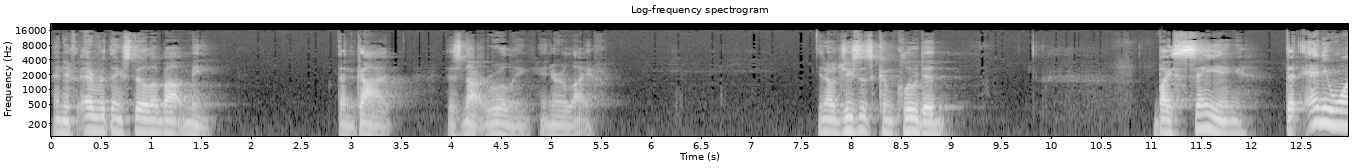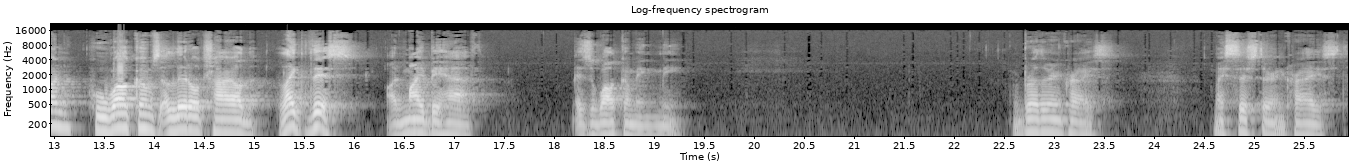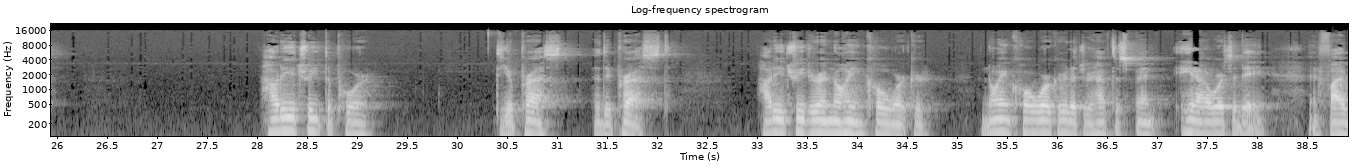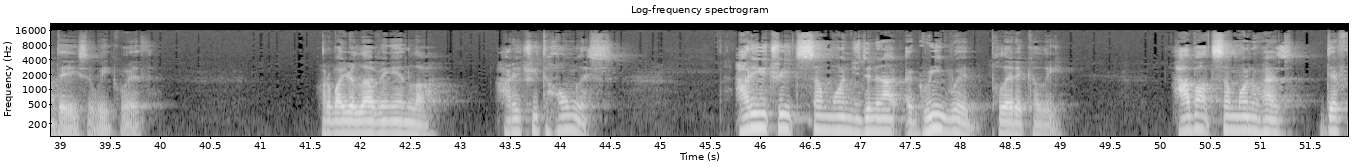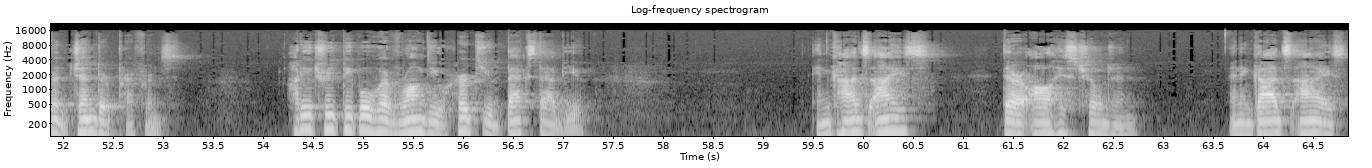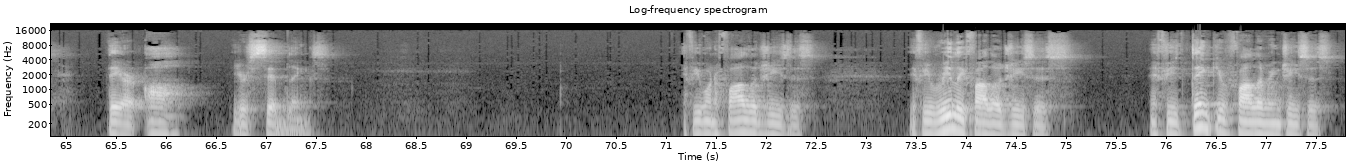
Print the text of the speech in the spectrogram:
and if everything's still about me, then God is not ruling in your life. You know, Jesus concluded by saying that anyone who welcomes a little child like this on my behalf is welcoming me. My brother in Christ, my sister in Christ, how do you treat the poor, the oppressed, the depressed? How do you treat your annoying coworker? Annoying coworker that you have to spend eight hours a day and five days a week with? What about your loving in-law? How do you treat the homeless? How do you treat someone you do not agree with politically? How about someone who has different gender preference? How do you treat people who have wronged you, hurt you, backstabbed you? In God's eyes, they are all His children. And in God's eyes, they are all your siblings. If you want to follow Jesus, if you really follow Jesus, if you think you're following Jesus,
